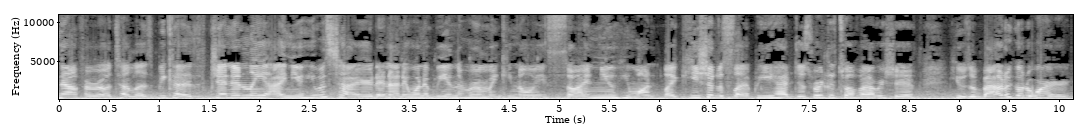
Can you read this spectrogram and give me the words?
Now, for real, tell us because genuinely, I knew he was tired and I didn't want to be in the room making noise. So I knew he want like he should have slept. He had just worked a twelve hour shift. He was about to go to work,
